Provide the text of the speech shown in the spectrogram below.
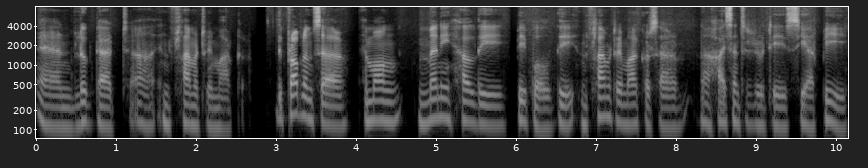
and looked at uh, inflammatory marker. The problems are among many healthy people, the inflammatory markers are uh, high sensitivity CRP,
